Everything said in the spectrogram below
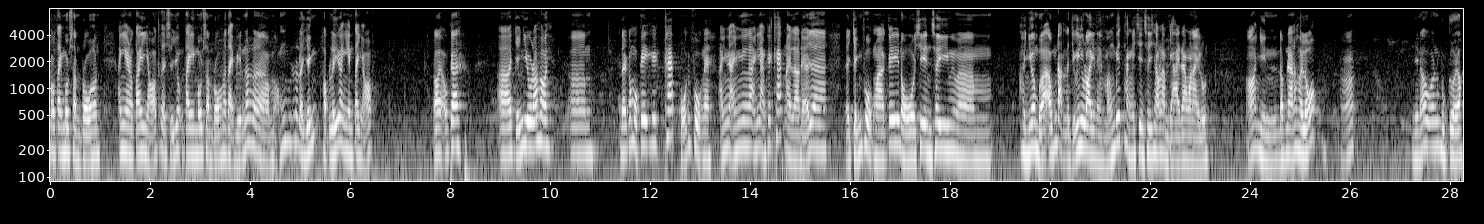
bao tay Motion Pro hơn. Anh em nào tay nhỏ có thể sử dụng tay Motion Pro hơn tại vì nó rất là mỏng rất là dính hợp lý với anh em tay nhỏ. Rồi ok. À, chỉ nhiêu đó thôi. À, đây có một cái, cái cap của cái phuộc này. Anh anh anh làm cái cap này là để à, để chỉnh phuộc mà cái đồ CNC mà hình như hôm bữa ống đặt là chỉ có nhiêu đây nè mà không biết thằng CNC sao làm dài ra ngoài này luôn. Đó nhìn đâm ra nó hơi lố. Đó. Nhìn nó, nó buồn cười không?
